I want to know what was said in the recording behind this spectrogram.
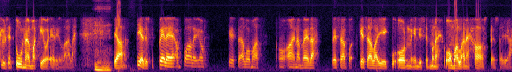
kyllä se tunnelmakin on erilainen. Mm. Ja tietysti pelejä on paljon, kesälomat on aina meillä pesä, kesälaji kun on, niin, niin semmoinen omanlainen haasteensa ja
